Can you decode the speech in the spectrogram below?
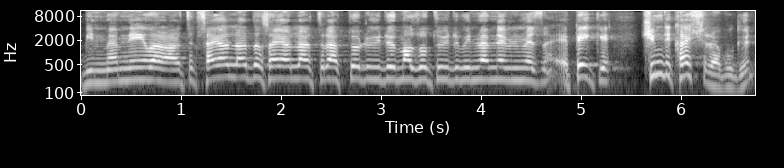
bilmem neyi var artık sayarlar da sayarlar traktörüydü, mazotuydu bilmem ne bilmem ne. E peki şimdi kaç lira bugün?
